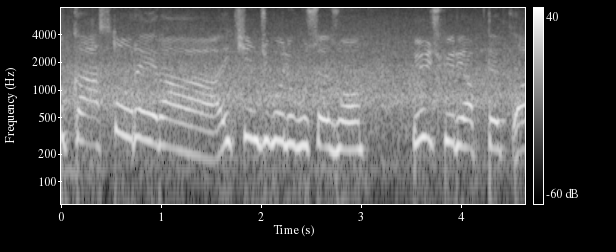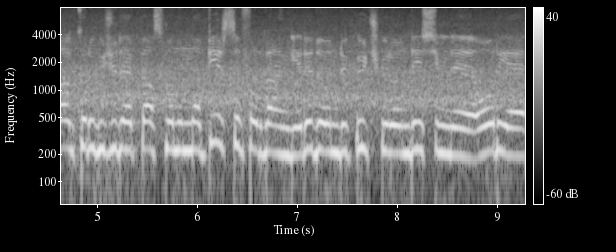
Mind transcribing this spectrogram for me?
Lucas Torreira. İkinci golü bu sezon. 3-1 yaptık. Ankara gücü deplasmanında 1-0'dan geri döndük. 3-1 öndeyiz şimdi. Oraya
